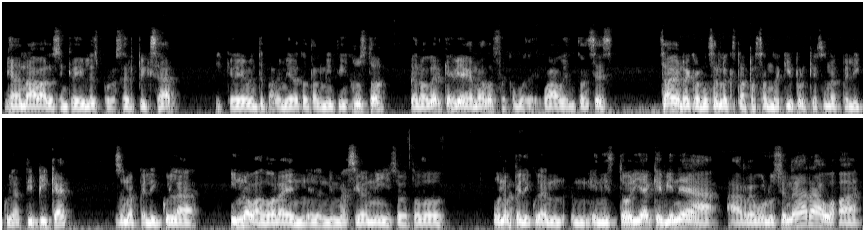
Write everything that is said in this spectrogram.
ganaba a Los Increíbles por ser Pixar, y que obviamente para mí era totalmente injusto, pero ver que había ganado fue como de, wow, entonces saben reconocer lo que está pasando aquí porque es una película típica, es una película innovadora en, animación y sobre todo una película en, historia que viene a, revolucionar o a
